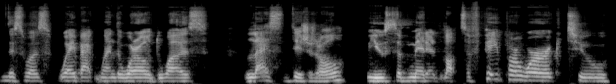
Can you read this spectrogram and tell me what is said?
This was way back when the world was less digital. You submitted lots of paperwork to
